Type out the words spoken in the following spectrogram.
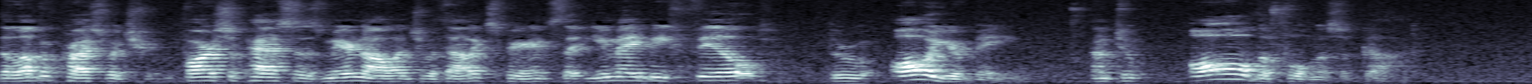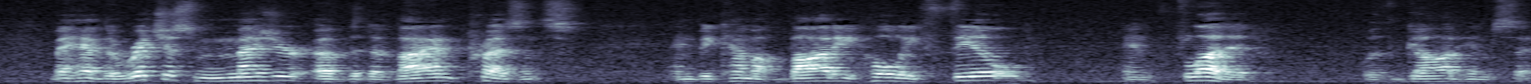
The love of Christ, which far surpasses mere knowledge without experience, that you may be filled through all your being unto all the fullness of God, may have the richest measure of the divine presence and become a body wholly filled and flooded with God Himself.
